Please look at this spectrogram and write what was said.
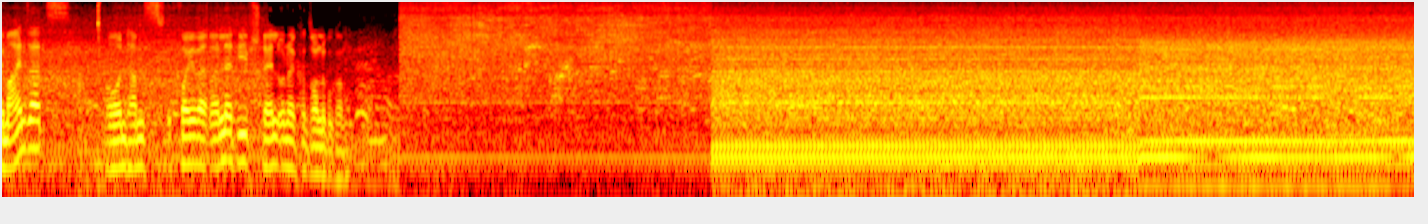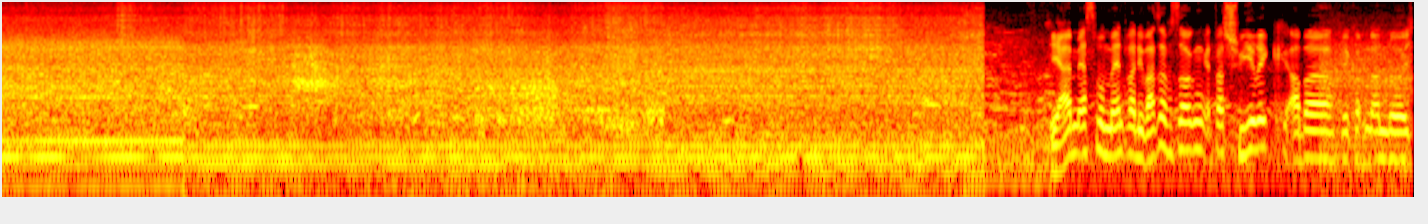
im Einsatz und haben das Feuerwehr relativ schnell unter Kontrolle bekommen. Ja, im ersten Moment war die Wasserversorgung etwas schwierig, aber wir konnten dann durch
